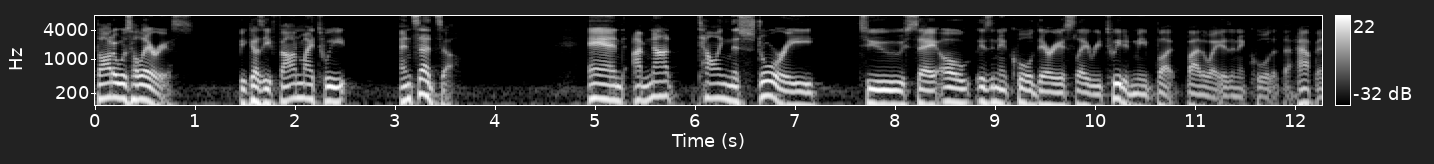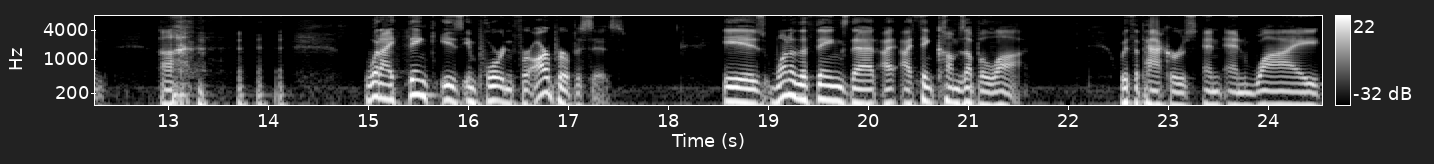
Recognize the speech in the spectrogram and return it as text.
thought it was hilarious because he found my tweet and said so. And I'm not telling this story to say, oh, isn't it cool Darius Slay retweeted me? But by the way, isn't it cool that that happened? Uh, what I think is important for our purposes is one of the things that I, I think comes up a lot with the Packers and and why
